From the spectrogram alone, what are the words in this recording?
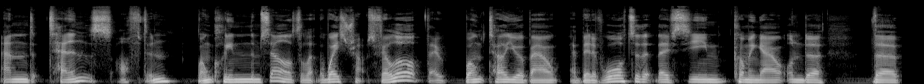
And tenants often won't clean them themselves. They'll let the waste traps fill up. They won't tell you about a bit of water that they've seen coming out under the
